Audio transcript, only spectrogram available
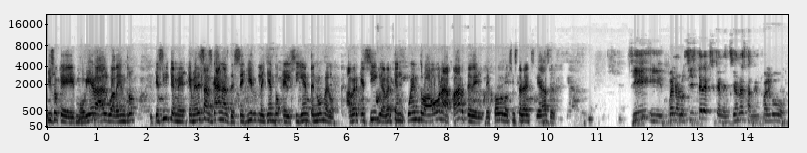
hizo que moviera algo adentro y que sí, que me, que me dé esas ganas de seguir leyendo el siguiente número, a ver qué sigue, a ver qué encuentro ahora, aparte de, de todos los easter eggs que haces. Sí, y bueno, los easter eggs que mencionas también fue algo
